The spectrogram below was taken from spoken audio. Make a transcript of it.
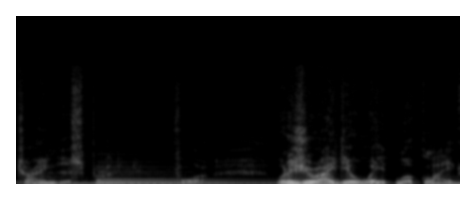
trying this product for? What does your ideal weight look like?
